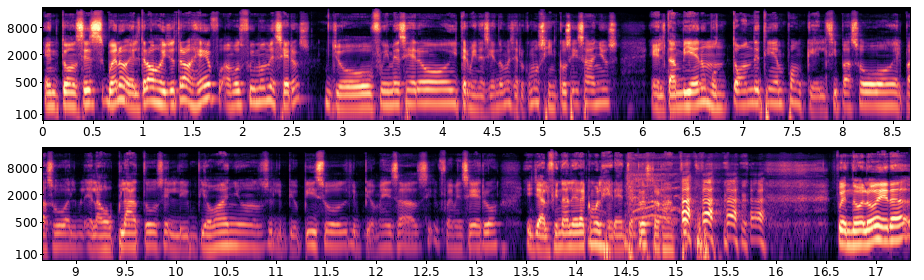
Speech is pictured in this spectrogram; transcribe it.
Entonces, bueno, él trabajó y yo trabajé, ambos fuimos meseros. Yo fui mesero y terminé siendo mesero como 5 o 6 años. Él también un montón de tiempo, aunque él sí pasó, él pasó, el lavó platos, él limpió baños, limpió pisos, limpió mesas, fue mesero y ya al final era como el gerente del restaurante. pues no lo era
